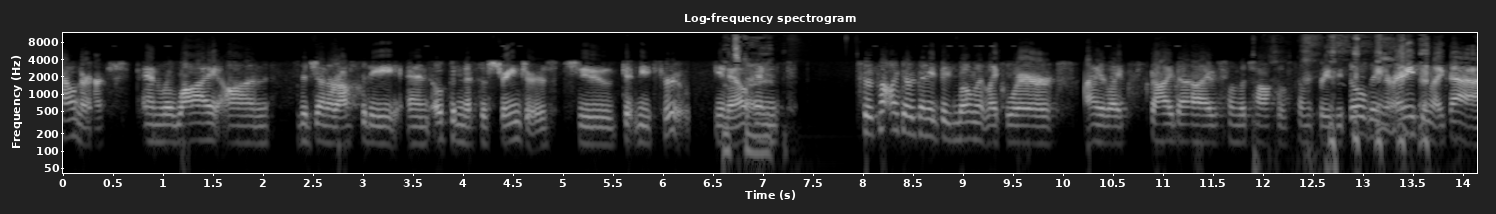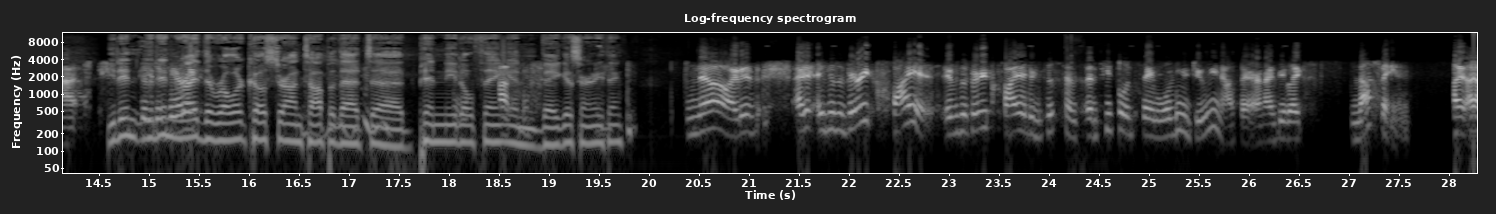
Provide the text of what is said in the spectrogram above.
counter and rely on the generosity and openness of strangers to get me through, you That's know? great. And so it's not like there was any big moment like where I like skydived from the top of some crazy building or anything like that. You didn't you didn't very- ride the roller coaster on top of that uh pin needle thing in Vegas or anything? No, I didn't. I, it was a very quiet. It was a very quiet existence, and people would say, "What are you doing out there?" And I'd be like, "Nothing. I, I,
